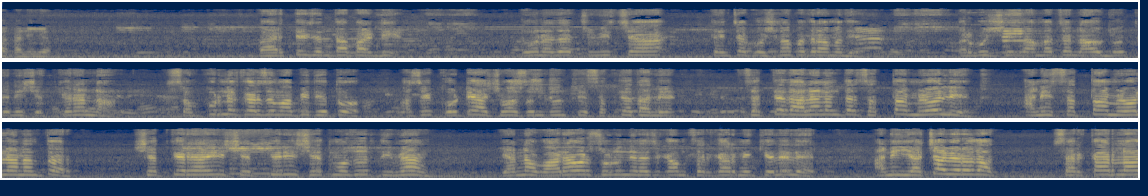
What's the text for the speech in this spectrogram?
थोडा खाली घ्या भारतीय जनता पार्टी दोन हजार चोवीसच्या त्यांच्या घोषणापत्रामध्ये प्रभू श्रीरामाचं नाव घेऊन त्यांनी शेतकऱ्यांना संपूर्ण कर्जमाफी देतो असे खोटे आश्वासन देऊन ते सत्तेत आले. सत्तेत आल्यानंतर सत्ता मिळवली आणि सत्ता मिळवल्यानंतर शेतकरी शेतकरी शेतमजूर दिव्यांग यांना वाऱ्यावर सोडून देण्याचे काम सरकारने केलेले आहे. आणि याच्या विरोधात सरकारला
